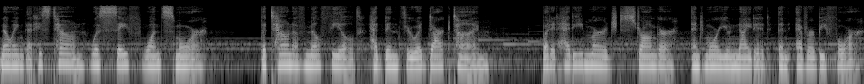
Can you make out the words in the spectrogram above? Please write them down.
knowing that his town was safe once more. The town of Millfield had been through a dark time, but it had emerged stronger and more united than ever before.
